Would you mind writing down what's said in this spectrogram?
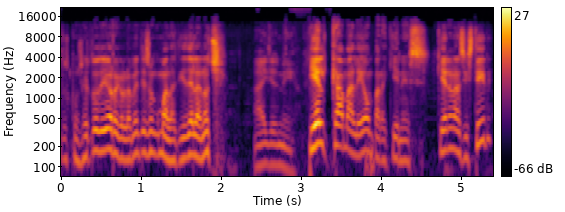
los conciertos de ellos regularmente son como a las 10 de la noche. Ay, Dios mío. Piel Camaleón para quienes quieran asistir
